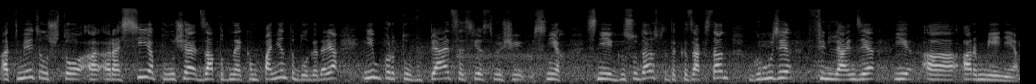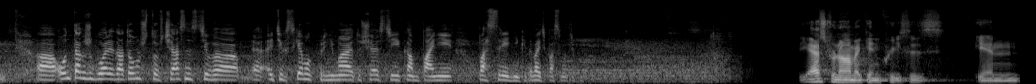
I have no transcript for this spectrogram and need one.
отметил, что а, Россия получает западные компоненты благодаря импорту в пять соответствующих с, них, с ней государств. Это Казахстан, Грузия, Финляндия и а, Армения. А, он также говорит о том, что в частности в э, этих схемах принимают участие и компании-посредники. Давайте посмотрим. The astronomic increases in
